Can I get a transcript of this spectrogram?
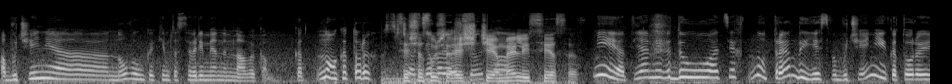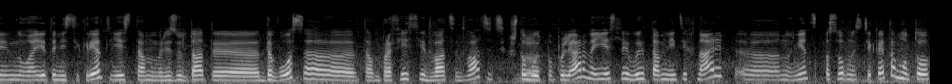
Обучение новым каким-то современным навыкам, ну, о которых сейчас сейчас слушаешь говорят, что это- HTML и CSS. Нет, я имею в виду о тех, ну, тренды есть в обучении, которые, ну, а это не секрет, есть там результаты Давоса, там, профессии 2020, что Да. будет популярно. Если вы там не технарь, э, ну, нет способности к этому, то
